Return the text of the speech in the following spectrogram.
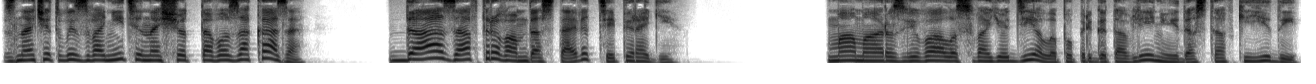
Значит, вы звоните насчет того заказа? Да, завтра вам доставят те пироги. Мама развивала свое дело по приготовлению и доставке еды,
